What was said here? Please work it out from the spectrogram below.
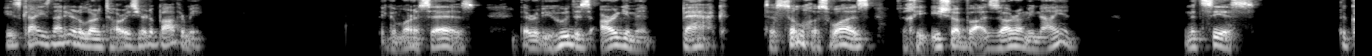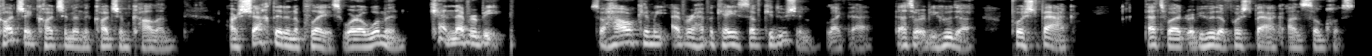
He's guy, he's not here to learn Torah, he's here to bother me. The Gemara says that Rabbi Yehuda's argument back to Sumchus was V'chi Isha Va'azara Minayin. Mitzias. The Kachem Kachim and the Kachem Kalim are shechted in a place where a woman can never be. So how can we ever have a case of Kiddushin like that? That's what Rabbi Huda pushed back. That's what Rabbi Huda pushed back on Sumchus.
